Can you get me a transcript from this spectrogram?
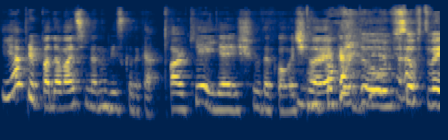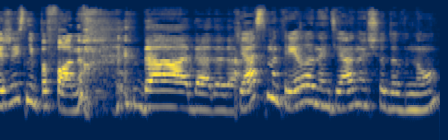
Я преподаватель английского. Такая, окей, я ищу такого Ну, человека. Походу, все в твоей жизни по фану. Да, да, да, да. Я смотрела на Диану еще давно,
